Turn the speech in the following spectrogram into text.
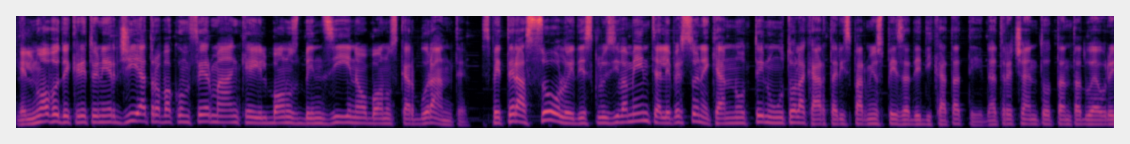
Nel nuovo decreto energia trova conferma anche il bonus benzina o bonus carburante. Spetterà solo ed esclusivamente alle persone che hanno ottenuto la carta risparmio spesa dedicata a te da 382,50 euro.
